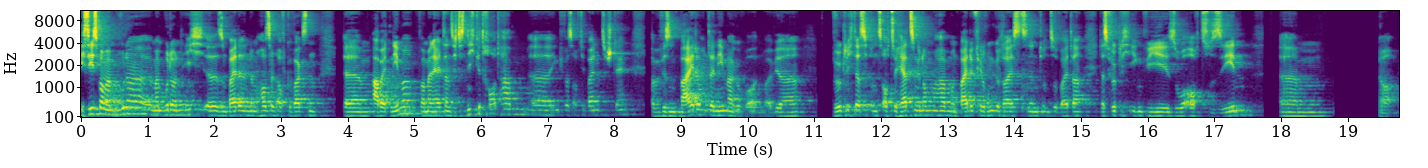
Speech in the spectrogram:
ich sehe es bei meinem Bruder, mein Bruder und ich äh, sind beide in einem Haushalt aufgewachsen, ähm, Arbeitnehmer, weil meine Eltern sich das nicht getraut haben, äh, irgendwie was auf die Beine zu stellen. Aber wir sind beide Unternehmer geworden, weil wir wirklich das uns auch zu Herzen genommen haben und beide viel rumgereist sind und so weiter, das wirklich irgendwie so auch zu sehen. Ähm, ja,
